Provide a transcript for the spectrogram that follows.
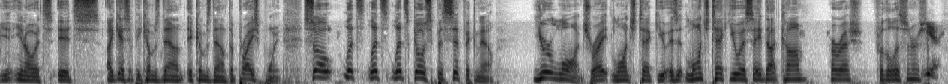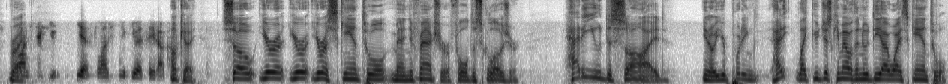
you, you know it's it's I guess it becomes down it comes down to price point. So let's let's let's go specific now. Your launch, right? Launch Tech U is it launchtechusa.com, Haresh, for the listeners? Yes. Right. LaunchTech, yes. LaunchTechUSA.com. Okay. So you're a, you're you're a scan tool manufacturer. Full disclosure. How do you decide? You know, you're putting how do, like you just came out with a new DIY scan tool.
